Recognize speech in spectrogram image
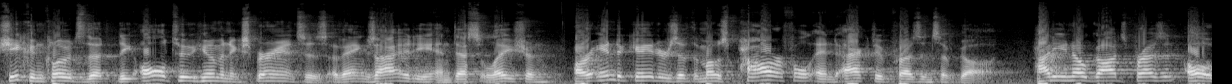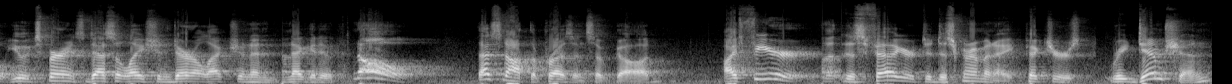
She concludes that the all too human experiences of anxiety and desolation are indicators of the most powerful and active presence of God. How do you know God's present? Oh, you experience desolation, dereliction, and negative. No, that's not the presence of God. I fear that this failure to discriminate pictures redemption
